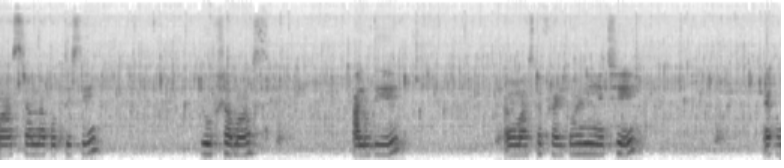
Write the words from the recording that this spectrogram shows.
মাছ রান্না করতেছি, রূপসা মাছ, আলু দিয়ে। আমি মাছটা ফ্রাই করে নিয়েছি। এখন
